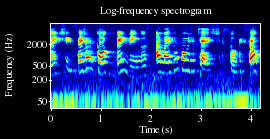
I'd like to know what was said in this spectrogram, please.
noite! Sejam todos bem-vindos a mais um podcast sobre saúde.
